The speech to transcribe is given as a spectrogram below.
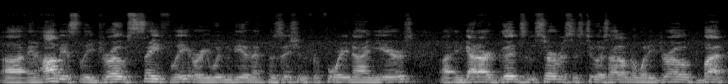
uh, and obviously drove safely or he wouldn't be in that position for 49 years uh, and got our goods and services to us. I don't know what he drove but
